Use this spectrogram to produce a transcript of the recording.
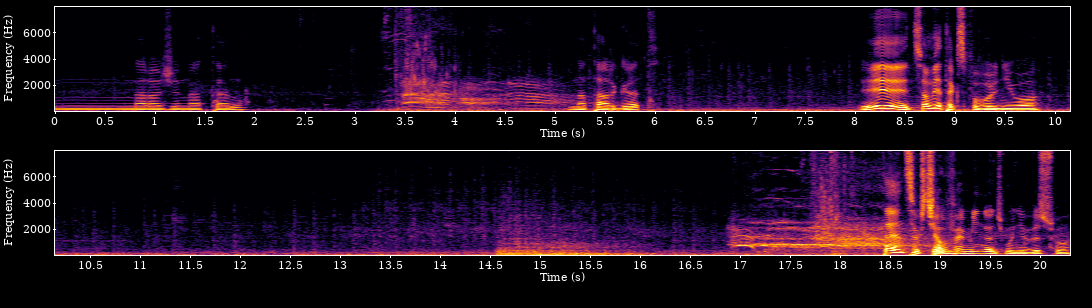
Mm, Na razie na ten. Na target. Yy, co mnie tak spowolniło? Ten, co chciał wyminąć, mu nie wyszło.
